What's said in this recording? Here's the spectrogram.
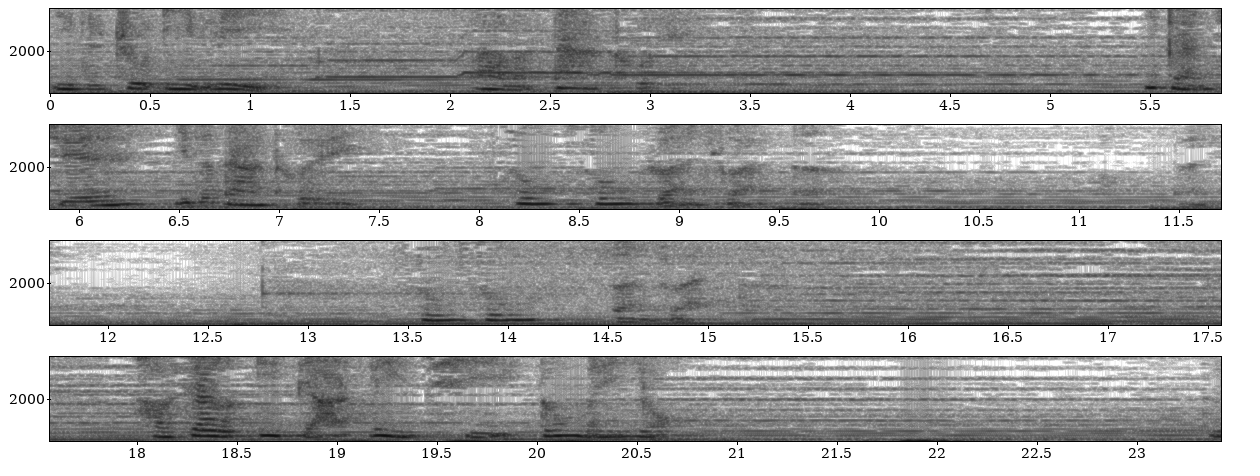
你的注意力到了大腿，你感觉你的大腿松松软软松松软软的，好像一点力气都没有。对，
